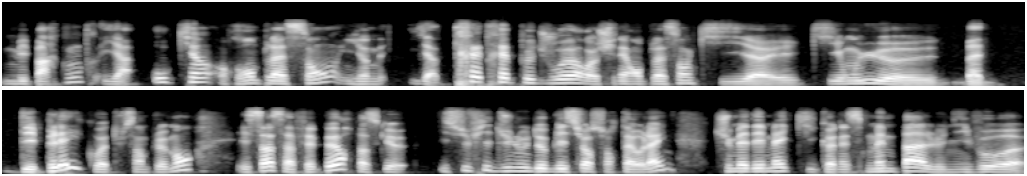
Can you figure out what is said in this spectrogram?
Mais par contre, il n'y a aucun remplaçant. Il y, a, très très peu de joueurs chez les remplaçants qui, euh, qui ont eu euh, bah, des plays, quoi, tout simplement. Et ça, ça fait peur parce que il suffit d'une ou deux blessures sur ta line. Tu mets des mecs qui connaissent même pas le niveau euh,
